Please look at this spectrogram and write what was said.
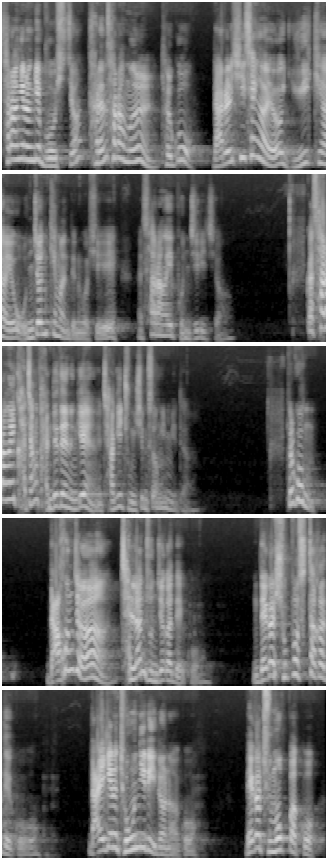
사랑이라는 게 무엇이죠? 다른 사람을 결국 나를 희생하여 유익해 하여 온전케 만드는 것이 사랑의 본질이죠. 그러니까 사랑의 가장 반대되는 게 자기 중심성입니다. 결국 나 혼자 잘난 존재가 되고 내가 슈퍼스타가 되고 나에게는 좋은 일이 일어나고 내가 주목받고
